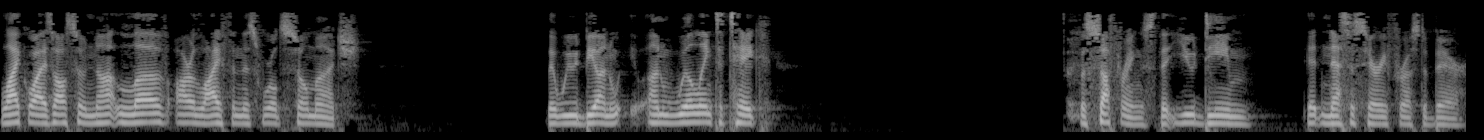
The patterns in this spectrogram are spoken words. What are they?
likewise also not love our life in this world so much that we would be un- unwilling to take the sufferings that you deem it necessary for us to bear.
